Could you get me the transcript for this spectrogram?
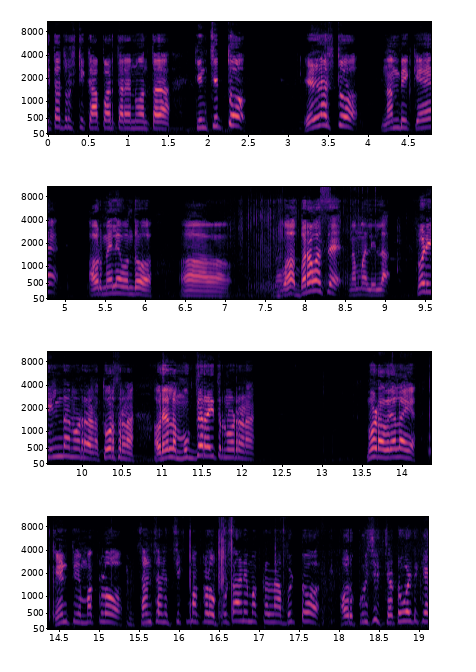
ಹಿತದೃಷ್ಟಿ ಕಾಪಾಡ್ತಾರೆ ಅನ್ನುವಂತ ಕಿಂಚಿತ್ತು ಎಳ್ಳಷ್ಟು ನಂಬಿಕೆ ಅವ್ರ ಮೇಲೆ ಒಂದು ಭರವಸೆ ನಮ್ಮಲ್ಲಿ ಇಲ್ಲ ನೋಡಿ, ಇಲ್ಲಿಂದ ನೋಡ್ರಣ, ತೋರ್ಸೋಣ. ಅವರೆಲ್ಲ ಮುಗ್ಧ ರೈತರು ನೋಡ್ರಣ. ನೋಡ ಅವರೆಲ್ಲ ಹೆಂಡತಿ ಮಕ್ಕಳು ಸಣ್ಣ ಸಣ್ಣ ಚಿಕ್ಕ ಮಕ್ಕಳು ಪುಟಾಣಿ ಮಕ್ಕಳನ್ನ ಬಿಟ್ಟು ಅವ್ರ ಕೃಷಿ ಚಟುವಟಿಕೆ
